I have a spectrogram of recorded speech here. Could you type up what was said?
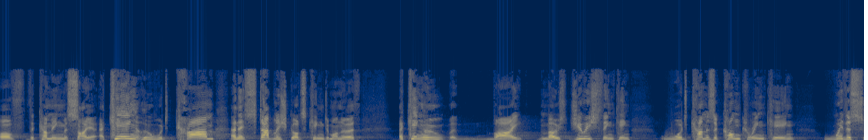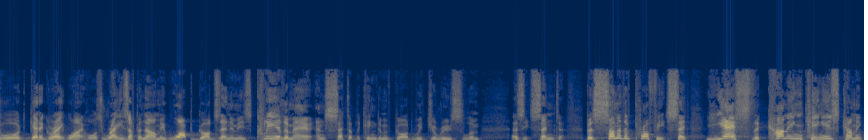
of the coming Messiah. A king who would come and establish God's kingdom on earth. A king who, uh, by most Jewish thinking, would come as a conquering king with a sword, get a great white horse, raise up an army, whop God's enemies, clear them out, and set up the kingdom of God with Jerusalem as its center. But some of the prophets said, yes, the coming king is coming,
